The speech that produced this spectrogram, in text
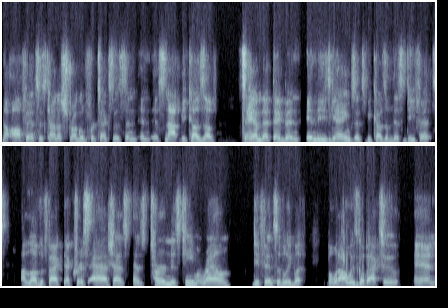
the offense has kind of struggled for Texas, and and it's not because of Sam that they've been in these games. It's because of this defense. I love the fact that Chris Ash has has turned this team around defensively, but but what I always go back to, and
